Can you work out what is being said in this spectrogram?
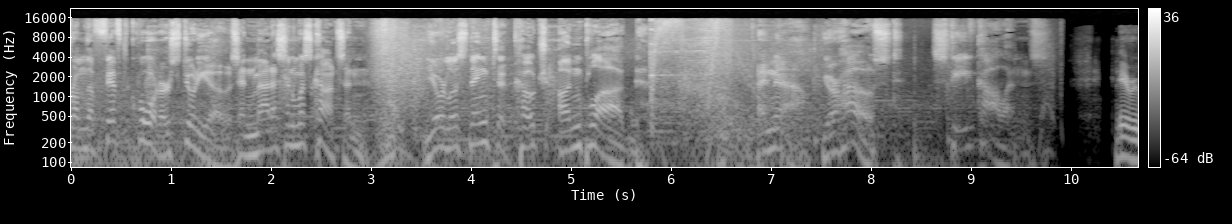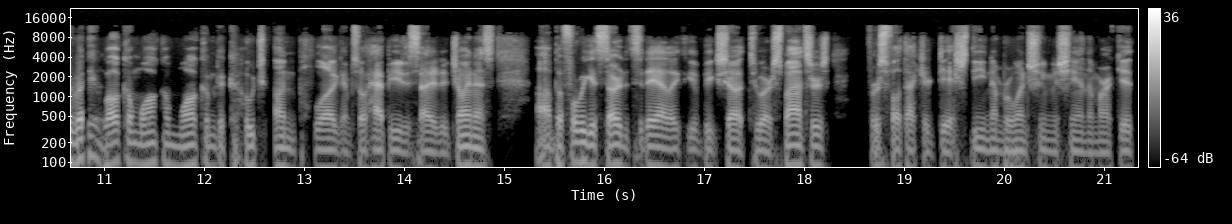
From the fifth quarter studios in Madison, Wisconsin, you're listening to Coach Unplugged. And now, your host, Steve Collins. Hey, everybody. Welcome, welcome, welcome to Coach Unplugged. I'm so happy you decided to join us. Uh, before we get started today, I'd like to give a big shout out to our sponsors. First of all, Dr. Dish, the number one shoe machine in the market.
